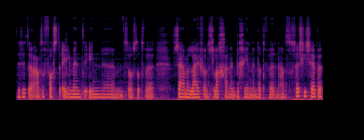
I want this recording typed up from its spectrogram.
Er zitten een aantal vaste elementen in. Um, zoals dat we samen live aan de slag gaan in het begin. En dat we een aantal sessies hebben.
